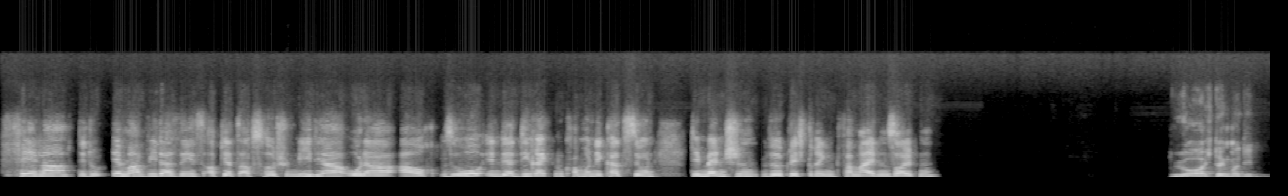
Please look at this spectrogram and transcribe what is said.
Fehler, die du immer wieder siehst, ob jetzt auf Social Media oder auch so in der direkten Kommunikation, die Menschen wirklich dringend vermeiden sollten? Ja, ich denke mal, die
